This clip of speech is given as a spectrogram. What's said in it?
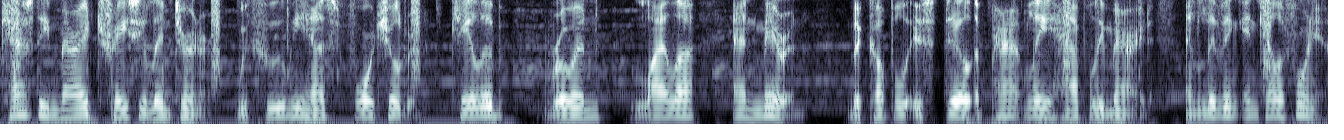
Cassidy married Tracy Lynn Turner, with whom he has four children, Caleb, Rowan, Lila, and Marin. The couple is still apparently happily married and living in California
